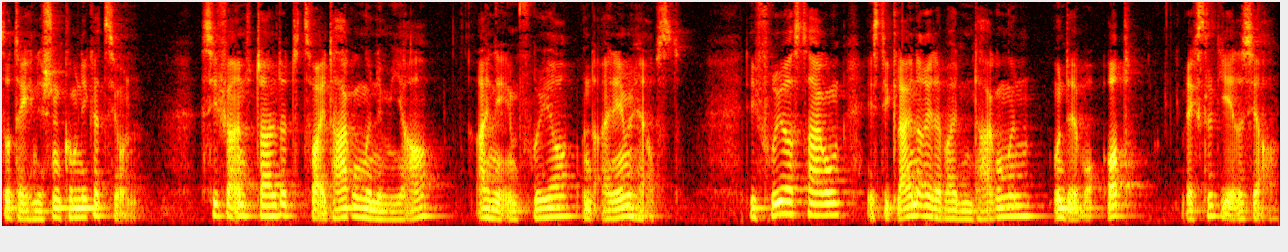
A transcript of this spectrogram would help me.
zur technischen Kommunikation. Sie veranstaltet zwei Tagungen im Jahr eine im Frühjahr und eine im Herbst. Die Frühjahrstagung ist die kleinere der beiden Tagungen und der Ort wechselt jedes Jahr.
